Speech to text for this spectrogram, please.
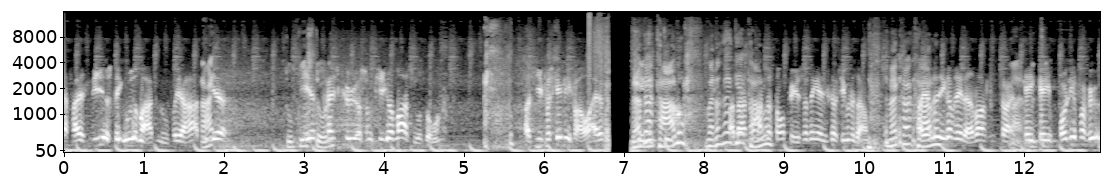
er faktisk lige at stikke ud af marken nu, for jeg har Nej, de her, Du de bliver her stående. 60 køer, som kigger meget surt på mig. Og de er forskellige farver. Altså, Hvad gør Carlo? Hvordan og der reagerer er nogen, Carlo? der står og pisser, det kan jeg lige sige med det samme. Hvad gør Og jeg Carlo? ved ikke, om det er et advarsel. Nej, Kan, I- kan I prøve lige at forhøre,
